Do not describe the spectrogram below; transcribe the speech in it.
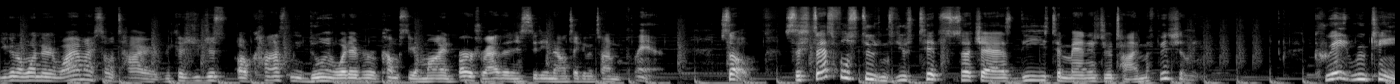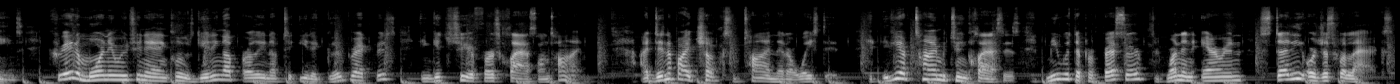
You're gonna wonder why am I so tired? Because you just are constantly doing whatever comes to your mind first, rather than sitting down taking the time to plan. So, successful students use tips such as these to manage their time efficiently. Create routines. Create a morning routine that includes getting up early enough to eat a good breakfast and get you to your first class on time. Identify chunks of time that are wasted. If you have time between classes, meet with the professor, run an errand, study, or just relax.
